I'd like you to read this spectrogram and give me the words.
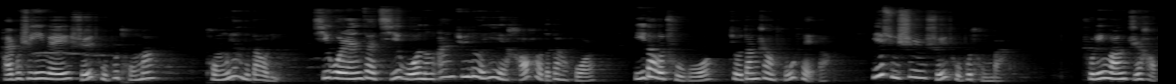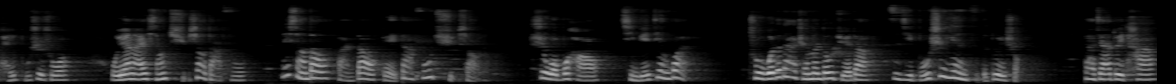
还不是因为水土不同吗？同样的道理，齐国人在齐国能安居乐业，好好的干活。”一到了楚国，就当上土匪了。也许是水土不同吧。楚灵王只好赔不是说：“我原来想取笑大夫，没想到反倒给大夫取笑了。是我不好，请别见怪。”楚国的大臣们都觉得自己不是晏子的对手，大家对他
